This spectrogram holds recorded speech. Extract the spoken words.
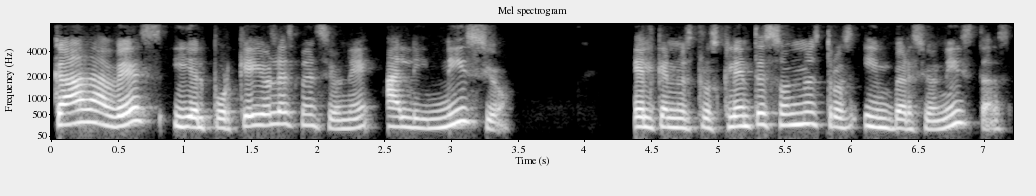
Cada vez, y el por qué yo les mencioné al inicio, el que nuestros clientes son nuestros inversionistas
